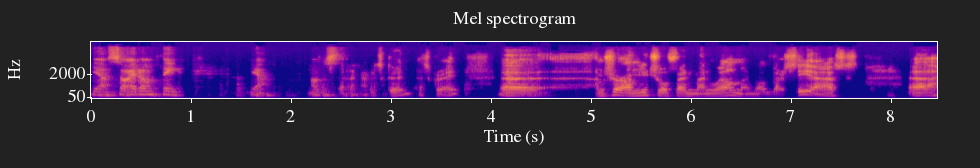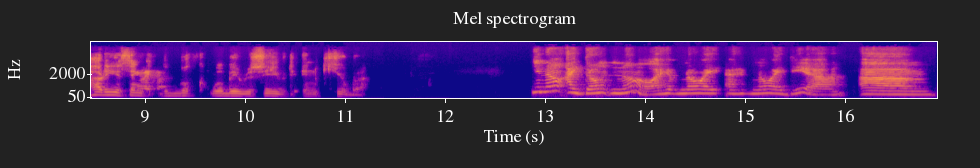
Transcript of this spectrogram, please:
yeah, so I don't think yeah. I'll just that's good. That's great. Uh, I'm sure our mutual friend Manuel, Manuel Garcia asks, uh, how do you think the book will be received in Cuba? You know, I don't know. I have no, I, I have no idea. Um,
